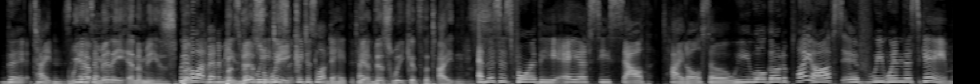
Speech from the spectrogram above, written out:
the Titans. we And have so- many enemies. We but- have a lot of enemies, but, this we, week, just, we just love to hate the Titans. yeah, this week it's the Titans. And this is for the AFC South title. So we will go to playoffs if we win this game.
